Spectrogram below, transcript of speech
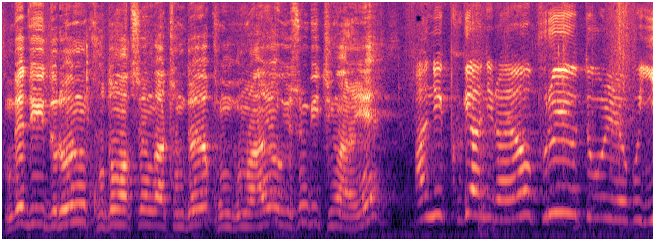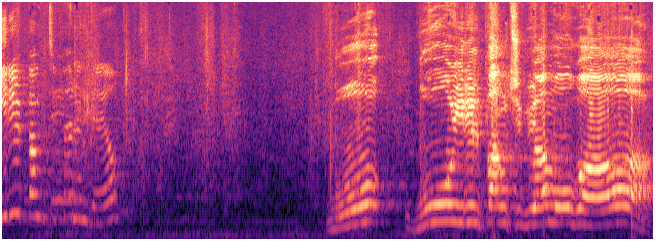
근데 니들은 고등학생 같은데 공부는 하니 여기서 미팅하니? 아니 그게 아니라요. 불우이웃 도우려고 일일 빵집 하는데요. 뭐, 뭐 일일 빵집이야 뭐가?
